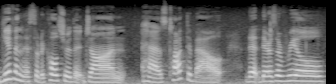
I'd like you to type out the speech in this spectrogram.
given this sort of culture that John has talked about, that there's a real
